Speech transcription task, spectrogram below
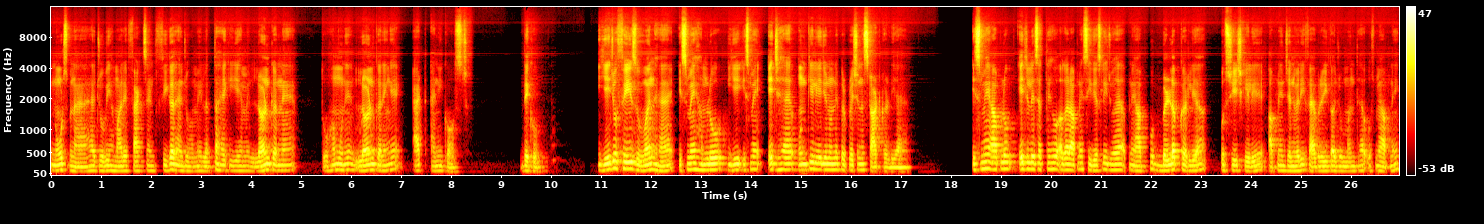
नोट्स बनाया है, जो भी हमारे फैक्ट्स एंड फिगर हैं, जो हमें लगता है कि ये हमें लर्न करने हैं तो हम उन्हें लर्न करेंगे एट एनी कॉस्ट देखो, ये जो फ़ेज़ वन है, इसमें हम लोग, ये इसमें एज है उनके लिए जिन्होंने प्रिपरेशन स्टार्ट कर दिया है। इसमें आप लोग एज ले सकते हो अगर आपने सीरियसली जो है अपने आप को बिल्डअप कर लिया उस चीज़ के लिए। आपने जनवरी फेबररी का जो मंथ है, उसमें आपने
